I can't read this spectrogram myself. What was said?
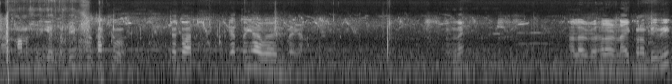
আর মানুষের গিয়ে তো বিপদ থাকতো সে তো আর এত ইয়া হয়ে যেতে গেল বুঝলে হালার হালার নাই কোনো বিবেক।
